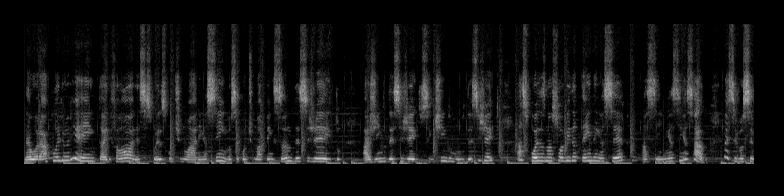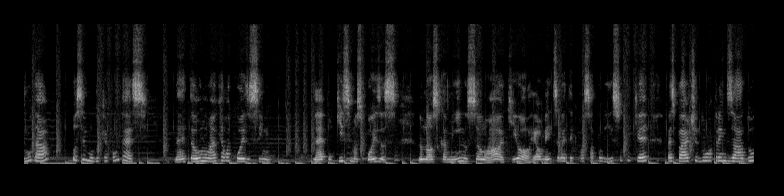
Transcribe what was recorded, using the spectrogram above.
Né? O oráculo ele orienta, ele fala: olha, se as coisas continuarem assim, você continuar pensando desse jeito, agindo desse jeito, sentindo o mundo desse jeito, as coisas na sua vida tendem a ser assim, assim, assado. Mas se você mudar, você muda o que acontece. né? Então não é aquela coisa assim, né? Pouquíssimas coisas no nosso caminho são, ah, aqui, ó, realmente você vai ter que passar por isso porque faz parte de um aprendizado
